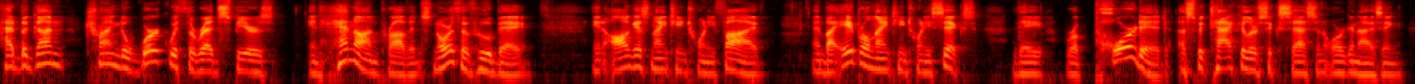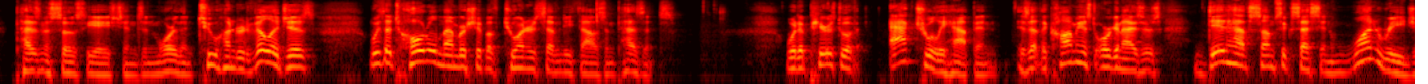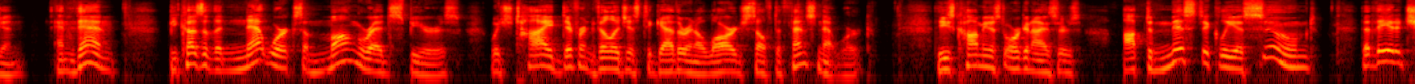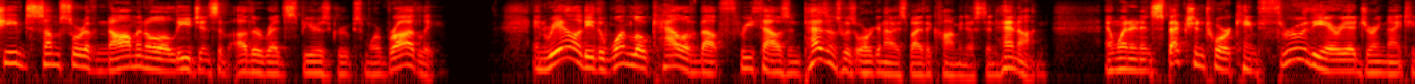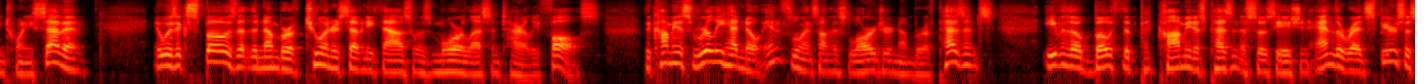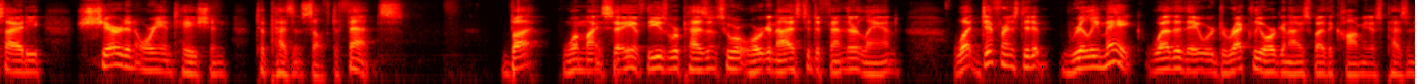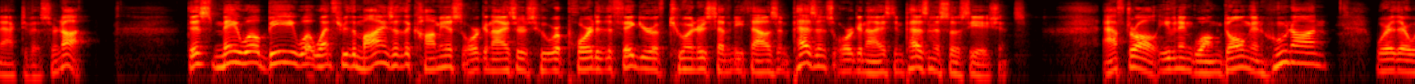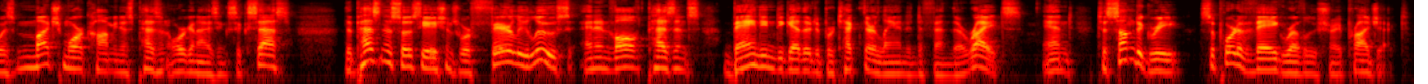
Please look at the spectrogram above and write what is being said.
had begun trying to work with the Red Spears in Henan province north of Hubei in August 1925, and by April 1926, they reported a spectacular success in organizing peasant associations in more than 200 villages with a total membership of 270,000 peasants. What appears to have actually happened is that the communist organizers did have some success in one region, and then, because of the networks among Red Spears, which tied different villages together in a large self defense network, these communist organizers optimistically assumed that they had achieved some sort of nominal allegiance of other Red Spears groups more broadly. In reality, the one locale of about 3,000 peasants was organized by the communists in Henan. And when an inspection tour came through the area during 1927, it was exposed that the number of 270,000 was more or less entirely false. The communists really had no influence on this larger number of peasants, even though both the Communist Peasant Association and the Red Spear Society shared an orientation to peasant self defense. But one might say if these were peasants who were organized to defend their land, what difference did it really make whether they were directly organized by the communist peasant activists or not? This may well be what went through the minds of the communist organizers who reported the figure of 270,000 peasants organized in peasant associations. After all, even in Guangdong and Hunan, where there was much more communist peasant organizing success, the peasant associations were fairly loose and involved peasants banding together to protect their land and defend their rights, and, to some degree, support a vague revolutionary project.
